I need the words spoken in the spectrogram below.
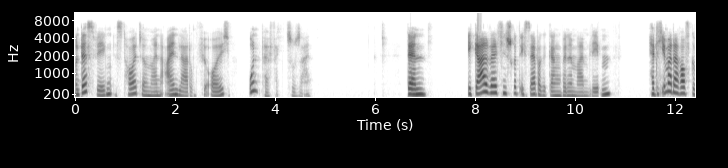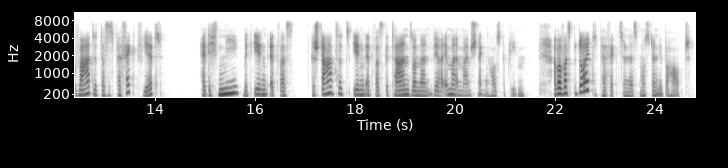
Und deswegen ist heute meine Einladung für euch, unperfekt zu sein. Denn Egal welchen Schritt ich selber gegangen bin in meinem Leben, hätte ich immer darauf gewartet, dass es perfekt wird, hätte ich nie mit irgendetwas gestartet, irgendetwas getan, sondern wäre immer in meinem Schneckenhaus geblieben. Aber was bedeutet Perfektionismus denn überhaupt?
